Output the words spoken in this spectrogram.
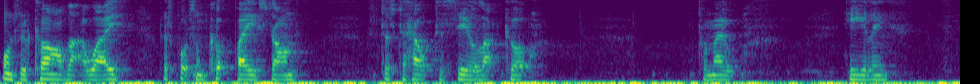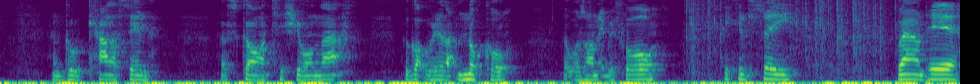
Once we've carved that away just put some cut paste on just to help to seal that cut promote healing and good callousing of scar tissue on that. We got rid of that knuckle that was on it before. You can see around here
